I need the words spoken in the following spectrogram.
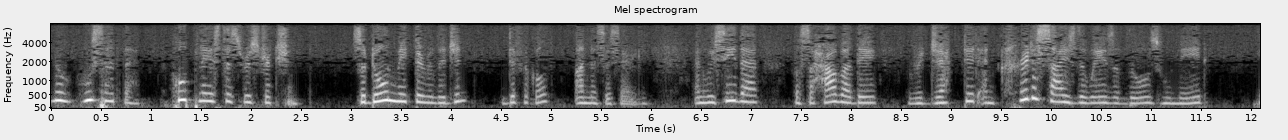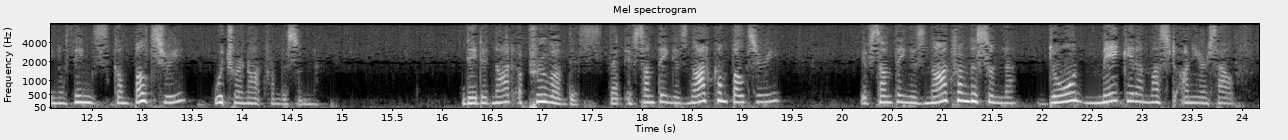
No, who said that? Who placed this restriction? So don't make the religion difficult unnecessarily. And we see that the Sahaba, they rejected and criticized the ways of those who made, you know, things compulsory which were not from the Sunnah. They did not approve of this. That if something is not compulsory, if something is not from the Sunnah, don't make it a must on yourself.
